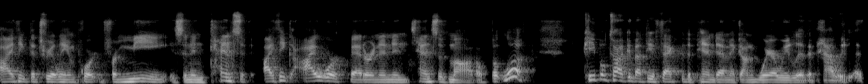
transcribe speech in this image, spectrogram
I think that's really important for me is an intensive. I think I work better in an intensive model. But look, people talk about the effect of the pandemic on where we live and how we live.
